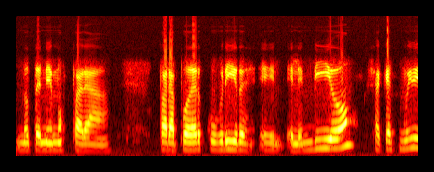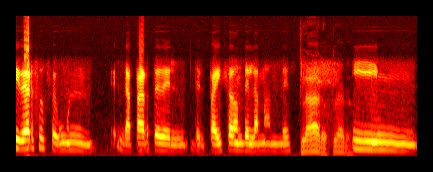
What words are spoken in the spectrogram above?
no tenemos para, para poder cubrir el, envío, ya que es muy diverso según la parte del, país a donde la mandes. Claro, claro. Y,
